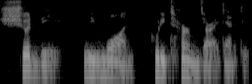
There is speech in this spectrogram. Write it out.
should be the one who determines our identity.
